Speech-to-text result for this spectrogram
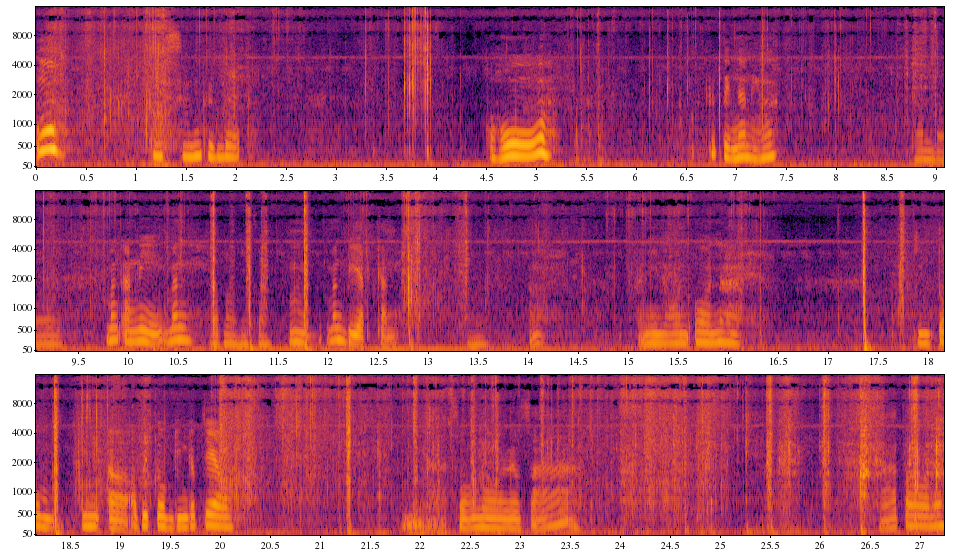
อู้มันซึ้งขึ้นเลยโอ้โหก็เป็นนั่นนี่ฮะทำได้มันอันนี้มันรับมาดีกว่าอืมมันเบียดกันอืมอะอันนี้นอนอ่อนนะคะกินต้มกินเอ่อเอาไปต้มกินกับแจ่ว นี่ค่ะสองนอนแล้วจ้าหาต่อนะ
